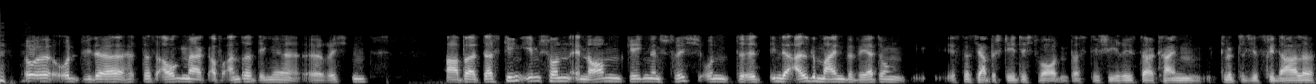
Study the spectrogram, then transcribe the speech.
äh, und wieder das Augenmerk auf andere Dinge äh, richten. Aber das ging ihm schon enorm gegen den Strich und äh, in der allgemeinen Bewertung ist das ja bestätigt worden, dass die Schiris da kein glückliches Finale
